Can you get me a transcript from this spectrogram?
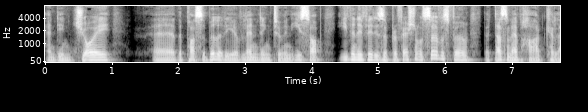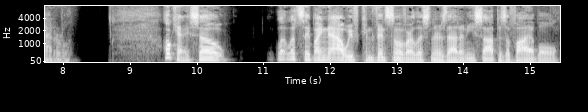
and enjoy uh, the possibility of lending to an ESOP, even if it is a professional service firm that doesn't have hard collateral. Okay, so let, us say by now we've convinced some of our listeners that an ESOP is a viable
